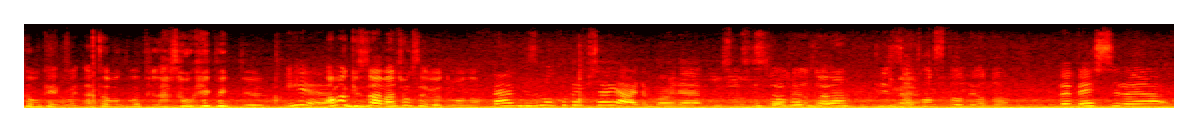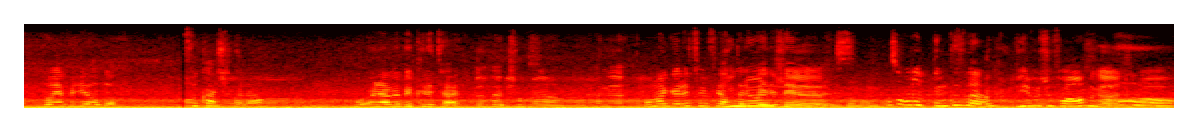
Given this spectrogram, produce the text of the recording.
tavuk ekmek, yani tavuklu pilav, tavuk ekmek diyorum. İyi. Ama güzel, ben çok seviyordum onu. Ben bizim okulda hep şey yerdim böyle Çok oluyordu, güzel ha. pizza Ne? tost oluyordu ve 5 liraya doyabiliyordum. Su kaç para? Bu önemli bir kriter. Evet, çok önemli. Hani Ona göre tüm fiyatları Bilmiyorum ki. belirleyebiliriz. Nasıl unuttun kızım? bir buçuk falandı galiba.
